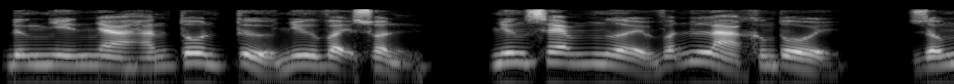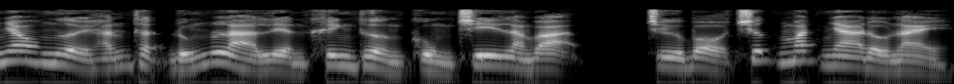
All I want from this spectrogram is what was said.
Đừng nhìn nhà hắn tôn tử như vậy xuẩn, nhưng xem người vẫn là không tồi, giống nhau người hắn thật đúng là liền khinh thường cùng chi làm bạn, trừ bỏ trước mắt nha đầu này.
